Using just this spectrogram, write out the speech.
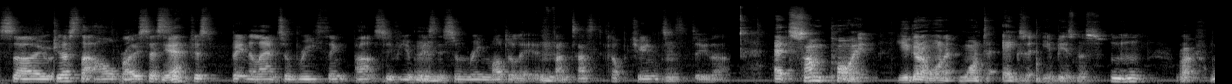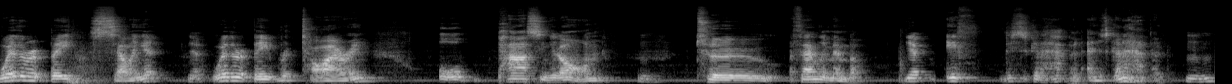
So just that whole process Yeah. of just being allowed to rethink parts of your hmm. business and remodel it is a fantastic opportunity to do that. at some point you're going to want to want to exit your business Mm-hmm. right whether it be selling it Yeah. whether it be retiring or passing it on mm-hmm. to a family member Yep. if this is going to happen and it's going to happen Mhm.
